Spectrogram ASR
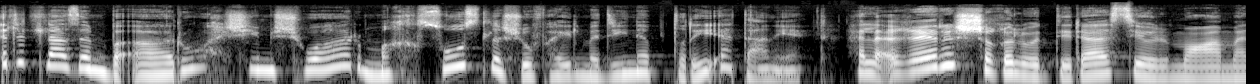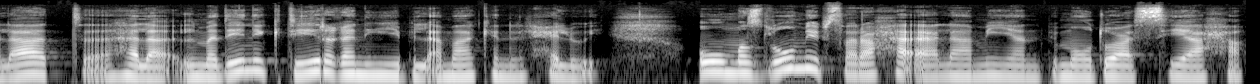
قلت لازم بقى أروح شي مشوار مخصوص لشوف هاي المدينة بطريقة تانية. هلا غير الشغل والدراسة والمعاملات هلا المدينة كتير غنية بالأماكن الحلوة ومظلومة بصراحة إعلاميا بموضوع السياحة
